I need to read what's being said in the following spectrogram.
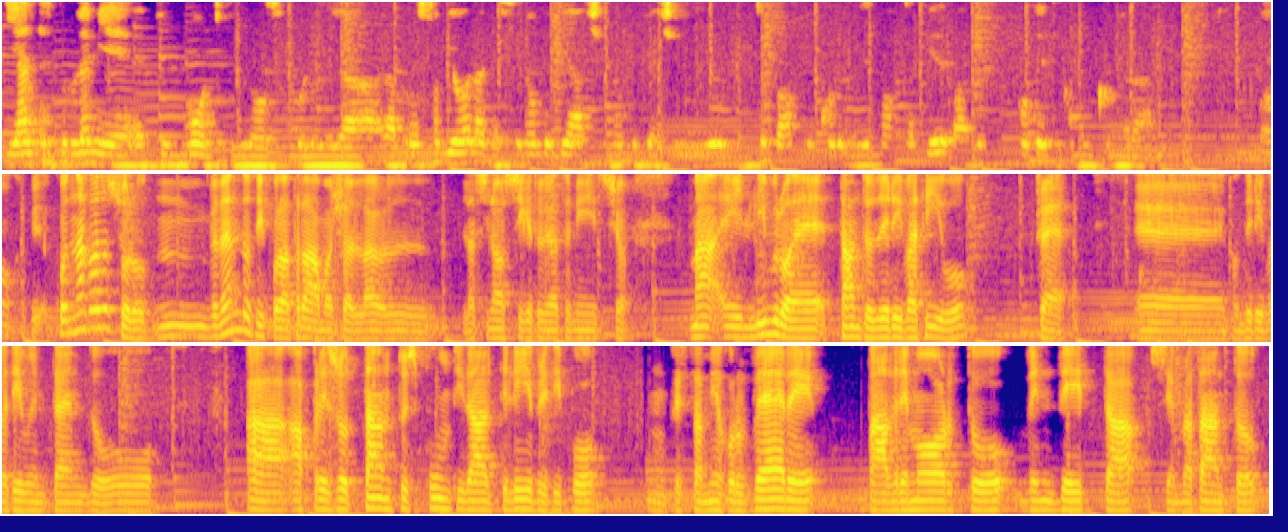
gli altri problemi è, è più, molto più grosso. Quello della la prosa viola, che se non vi piace, non vi piace libro, punto e basta, quello del notte a piede pari, potete comunque ignorare. Ho capito. Una cosa solo, mh, vedendo tipo la trama, cioè la, la sinossi che tu hai dato all'inizio, ma il libro è tanto derivativo? Cioè, eh, con derivativo intendo ha, ha preso tanto spunti da altri libri, tipo mh, questa mia Corvere, Padre morto, Vendetta, sembra tanto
